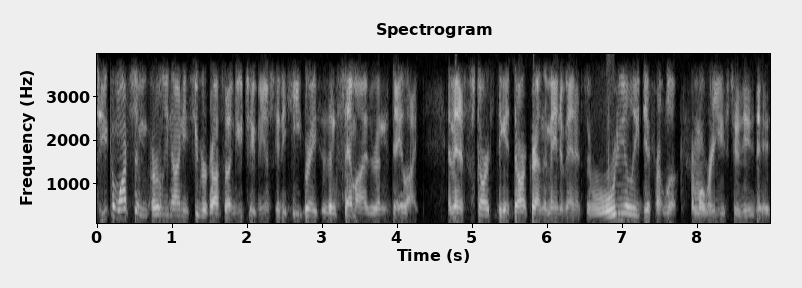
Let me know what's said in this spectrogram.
So you can watch some early '90s Supercross on YouTube, and you'll see the heat races and semis are in the daylight, and then it starts to get dark around the main event. It's a really different look from what we're used to these days.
